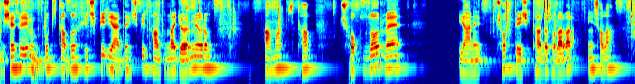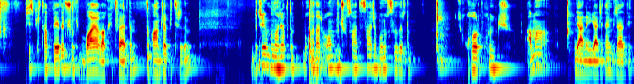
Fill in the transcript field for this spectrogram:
Bir şey söyleyeyim mi? Bu kitabı hiçbir yerde, hiçbir tanıtımda görmüyorum. Ama kitap çok zor ve yani çok değişik tarzda sorular var. İnşallah bir kitap değildir çünkü baya vakit verdim. Anca bitirdim. Bütün bunları yaptım. Bu kadar. 10,5 saate sadece bunu sığdırdım. Korkunç. Ama yani gerçekten güzeldi.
